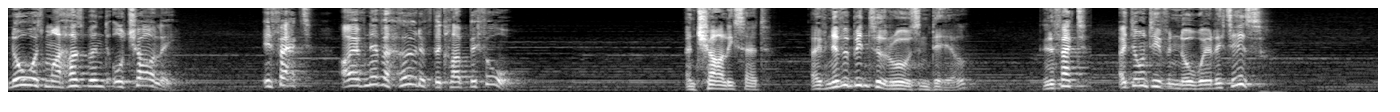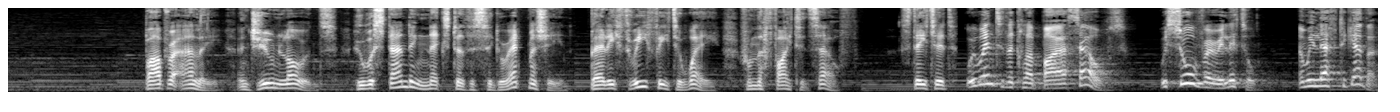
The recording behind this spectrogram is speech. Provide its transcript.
nor was my husband or Charlie. In fact, I have never heard of the club before. And Charlie said, I've never been to the Rosendale. In fact, I don't even know where it is. Barbara Alley and June Lawrence, who were standing next to the cigarette machine, barely three feet away from the fight itself, stated, We went to the club by ourselves. We saw very little, and we left together.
